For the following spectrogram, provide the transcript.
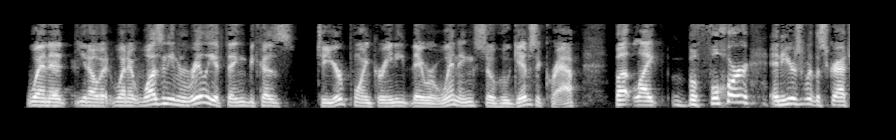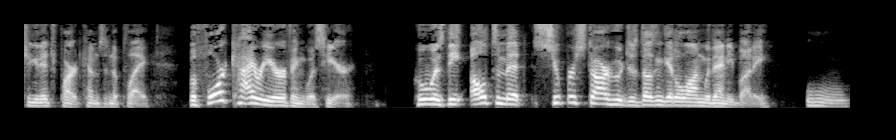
when it, you know, it, when it wasn't even really a thing because to your point, Greeny, they were winning, so who gives a crap? But like before, and here's where the scratching an itch part comes into play. Before Kyrie Irving was here, who was the ultimate superstar who just doesn't get along with anybody. Ooh.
